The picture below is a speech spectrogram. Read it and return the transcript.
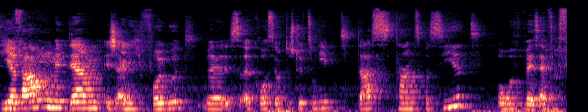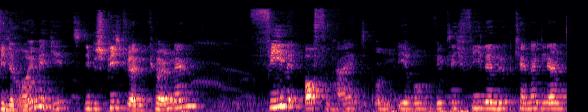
Die Erfahrung mit dem ist eigentlich voll gut, weil es eine große Unterstützung gibt, dass Tanz passiert, aber weil es einfach viele Räume gibt, die bespielt werden können. Viele Offenheit und ich habe wirklich viele Leute kennengelernt,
